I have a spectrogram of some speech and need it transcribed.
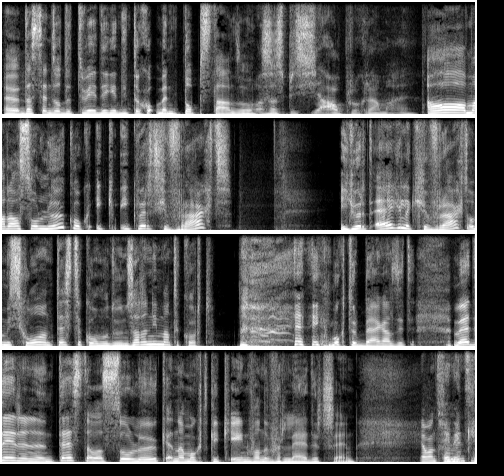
Eh, dat zijn zo de twee dingen die toch op mijn top staan. Zo. Dat was een speciaal programma, hè? Oh, maar dat was zo leuk ook. Ik, ik werd gevraagd. Ik werd eigenlijk gevraagd om eens gewoon een test te komen doen. Ze hadden niemand tekort. Ik mocht erbij gaan zitten. Wij deden een test, dat was zo leuk. En dan mocht ik een van de verleiders zijn. Ja, want voor En ik- mensen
